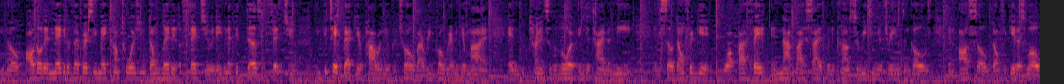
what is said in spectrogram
You know, although that negative adversity may come towards you, don't let it affect you. And even if it does affect you, you can take back your power and your control by reprogramming your mind and turning to the Lord in your time of need. And so don't forget, walk by faith and not by sight when it comes to reaching your dreams and goals. And also, don't forget as well,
